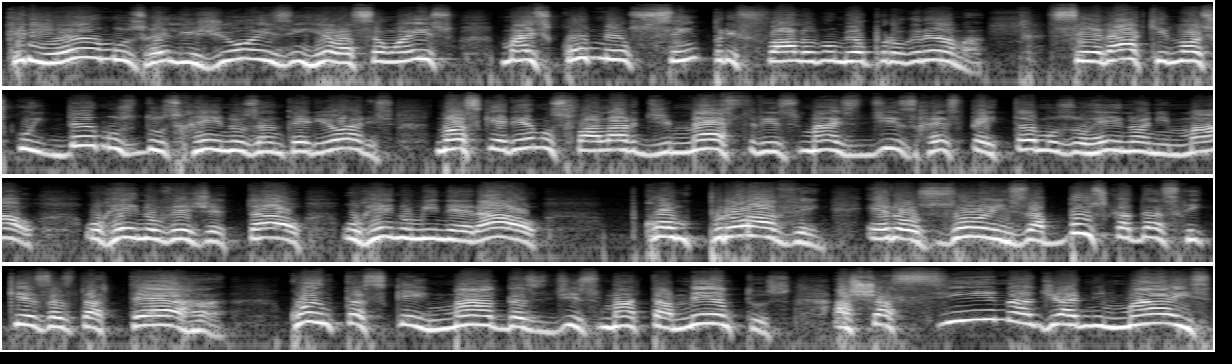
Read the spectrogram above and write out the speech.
Criamos religiões em relação a isso, mas como eu sempre falo no meu programa, será que nós cuidamos dos reinos anteriores? Nós queremos falar de mestres, mas desrespeitamos o reino animal, o reino vegetal, o reino mineral. Comprovem erosões, a busca das riquezas da terra Quantas queimadas, desmatamentos, a chacina de animais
